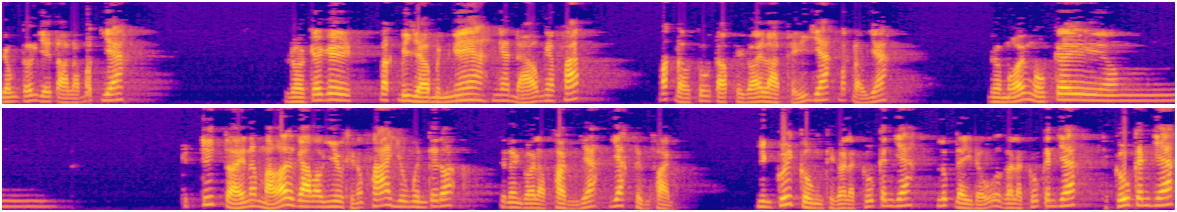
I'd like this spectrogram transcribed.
vọng tưởng vậy tà là bất giác. Rồi cái cái bắt bây giờ mình nghe nghe đạo nghe pháp bắt đầu tu tập thì gọi là thủy giác bắt đầu giác. Rồi mỗi một cái um, cái trí tuệ nó mở ra bao nhiêu thì nó phá vô minh tới đó. Cho nên gọi là phần giác giác từng phần. Nhưng cuối cùng thì gọi là cứu cánh giác. Lúc đầy đủ gọi là cứu cánh giác. Thì cứu cánh giác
